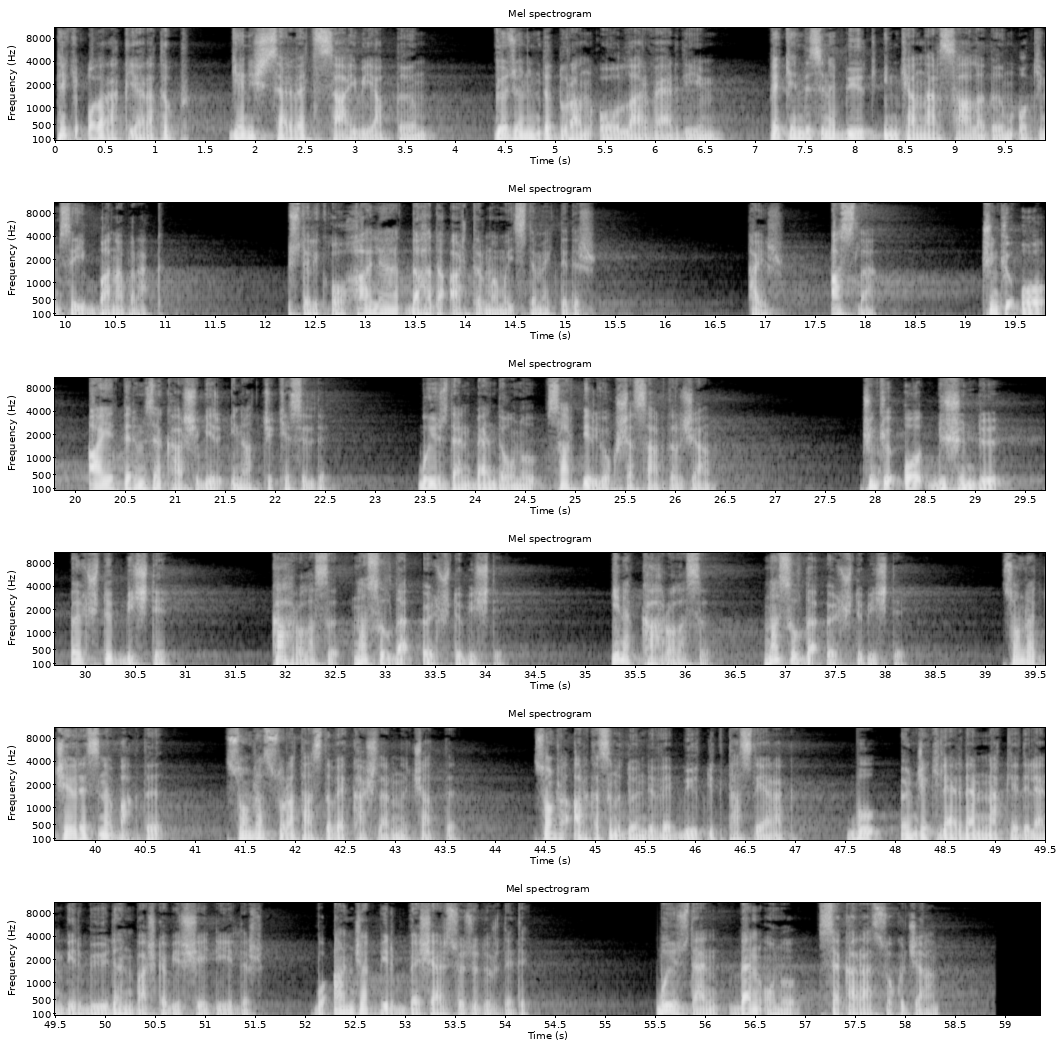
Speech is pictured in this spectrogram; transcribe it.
tek olarak yaratıp geniş servet sahibi yaptığım, göz önünde duran oğullar verdiğim ve kendisine büyük imkanlar sağladığım o kimseyi bana bırak. Üstelik o hala daha da artırmamı istemektedir. Hayır, asla. Çünkü o ayetlerimize karşı bir inatçı kesildi. Bu yüzden ben de onu sarp bir yokuşa sardıracağım. Çünkü o düşündü, ölçtü, biçti. Kahrolası nasıl da ölçtü, biçti. Yine kahrolası nasıl da ölçtü, biçti. Sonra çevresine baktı, sonra surat astı ve kaşlarını çattı. Sonra arkasını döndü ve büyüklük taslayarak, bu öncekilerden nakledilen bir büyüden başka bir şey değildir. Bu ancak bir beşer sözüdür dedi. Bu yüzden ben onu sekara sokacağım.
